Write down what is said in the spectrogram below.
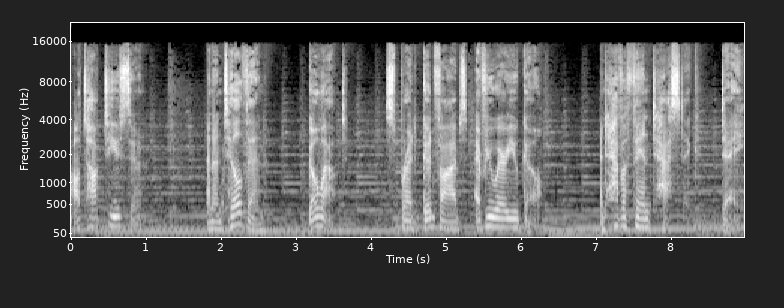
I'll talk to you soon. And until then, go out, spread good vibes everywhere you go, and have a fantastic day.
